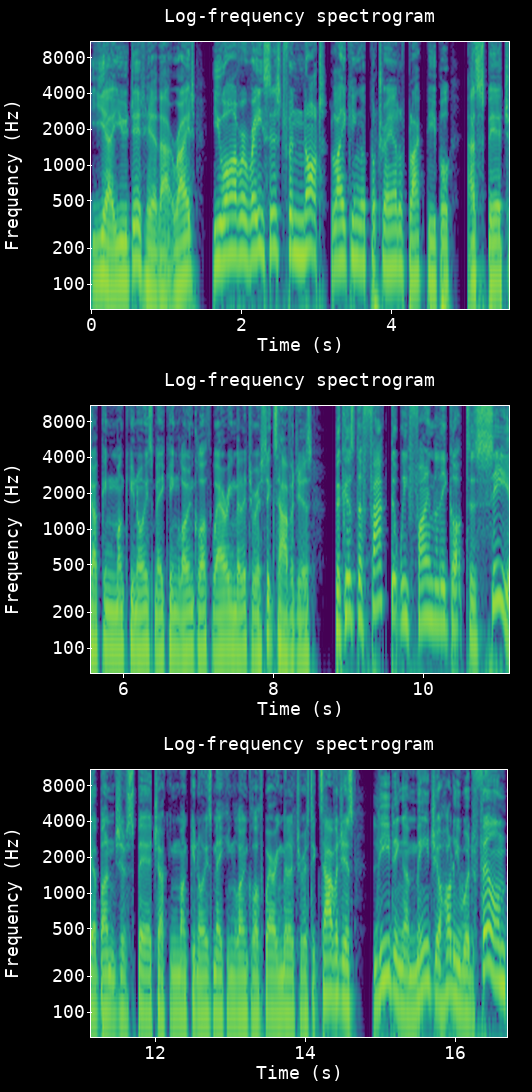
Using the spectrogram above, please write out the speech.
Yeah, you did hear that right. You are a racist for not liking a portrayal of black people as spear chucking, monkey noise making, loincloth wearing militaristic savages, because the fact that we finally got to see a bunch of spear chucking, monkey noise making, loincloth wearing militaristic savages leading a major Hollywood film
